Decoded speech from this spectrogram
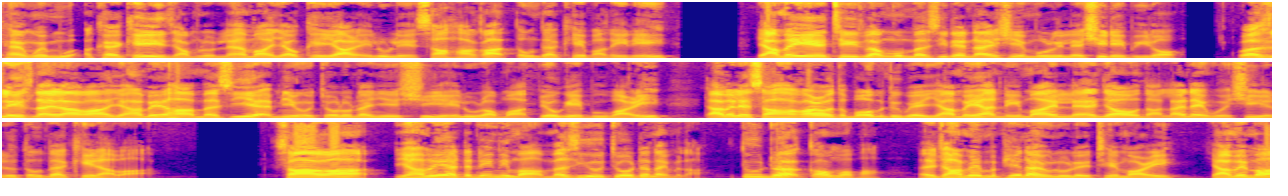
ခန့်ခွဲမှုအခက်အခဲတွေကြောင့်မလို့လမ်းမရောက်ခဲ့ရတယ်လို့လည်းဆာဟာကသုံးသပ်ခဲ့ပါသေးတယ်။ယာမဲရဲ့ခြေစွမ်းကိုမက်ဆီနဲ့နိုင်ရှင်မှုတွေလည်းရှိနေပြီးတော့ Wesley Sneijder ကယာမဲဟာမက်ဆီရဲ့အမြင့်ကိုကျော်လွန်နိုင်ရည်ရှိတယ်လို့တော့မှပြောခဲ့ပူပါရီ။ဒါပေမဲ့လည်းဆာဟာကတော့သဘောမတူပဲယာမဲကနေမိုင်းလမ်းကြောင်းသာလိုက်နိုင်ွယ်ရှိတယ်လို့သုံးသပ်ခဲ့တာပါ။ဆာကယာမဲကတနေ့နေ့မှာမက်ဆီကိုကြော်တက်နိုင်မလား။သူ့အတွက်ကောင်းပါပါ။ အဲဒါမဲ့မဖြစ်နိုင်ဘူးလို့လည်းထင်ပါရီ။ယာမဲမှာ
